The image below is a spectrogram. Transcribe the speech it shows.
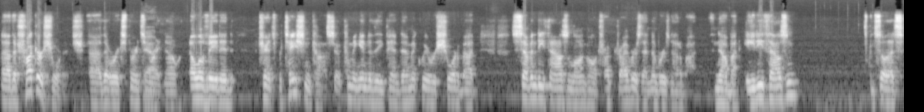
Uh, the trucker shortage uh, that we're experiencing Yeah. right now, elevated transportation costs. Know, coming into the pandemic, we were short about 70,000 long haul truck drivers. That number is not about now about 80,000. And so that's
